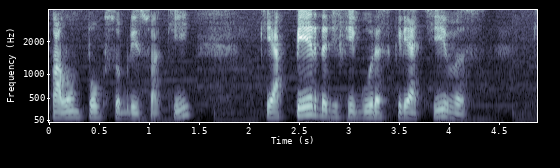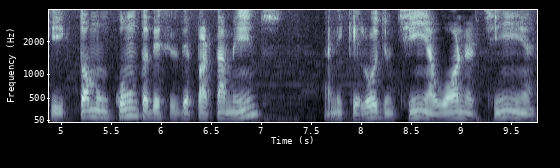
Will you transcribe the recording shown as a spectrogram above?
falou um pouco sobre isso aqui, que é a perda de figuras criativas que tomam conta desses departamentos. A Nickelodeon tinha, a Warner tinha,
